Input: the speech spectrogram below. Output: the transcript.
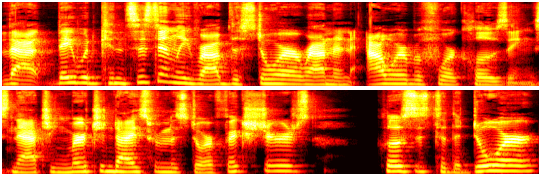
that they would consistently rob the store around an hour before closing, snatching merchandise from the store fixtures closest to the door,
